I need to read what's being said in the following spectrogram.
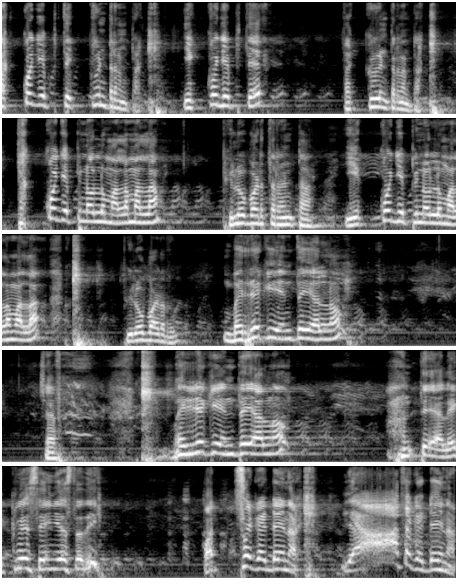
తక్కువ చెప్తే ఎక్కువ వింటారంట. ఎక్కువ చెప్తే తక్కువ వింటారంట. తక్కువ చెప్పిన వాళ్ళు మళ్ళా మళ్ళా పిలువబడతారంట. ఎక్కువ చెప్పిన వాళ్ళు మళ్ళా మళ్ళా పిలువబడరు. బర్రెకి ఎంత వేయాలనో చెప్ప బర్రెకి ఎంత వేయాలనో అంతే వేయాలి. ఎక్కువ వేస్తే ఏం చేస్తుంది? పచ్చగడ్డ గడ్డైనా యాత గడ్డైనా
